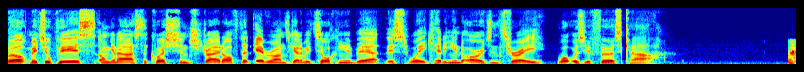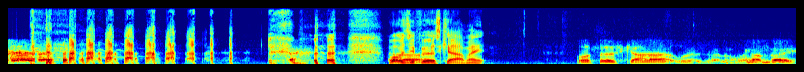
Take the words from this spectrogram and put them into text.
Well, Mitchell Pearce, I'm going to ask the question straight off that everyone's going to be talking about this week heading into Origin 3. What was your first car? what was your first car, mate? My first car was a little Hyundai.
